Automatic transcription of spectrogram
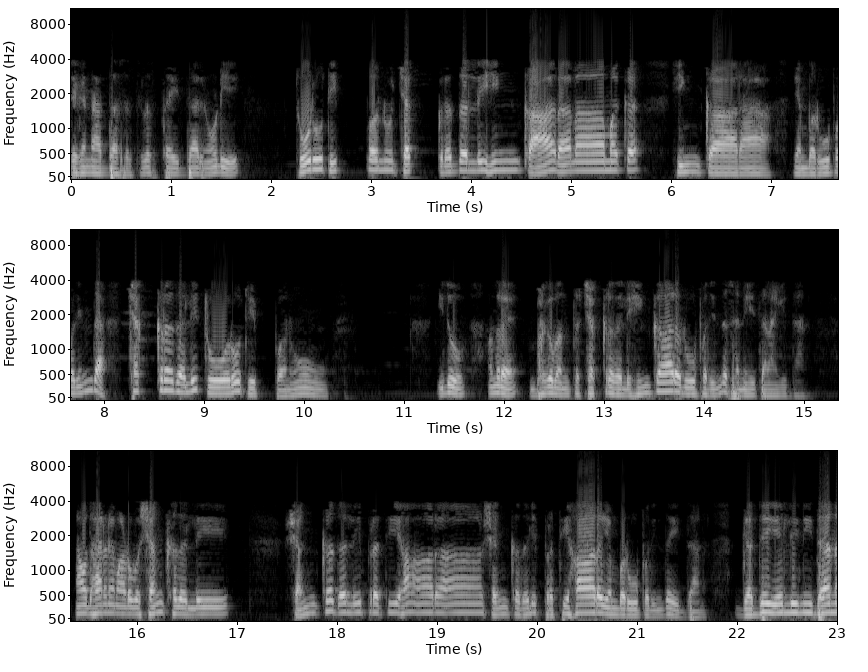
ಜಗನ್ನಾಥದಾಸರು ತಿಳಿಸ್ತಾ ಇದ್ದಾರೆ ನೋಡಿ. ತೋರು ತಿಪ್ಪನು ಚಕ್ರದಲ್ಲಿ ಹಿಂಕಾರ ನಾಮಕ ಹಿಂಕಾರ. ಎಂಬ ರೂಪದಿಂದ ಚಕ್ರದಲ್ಲಿ ತೋರು ತಿಪ್ಪನು. ಇದು ಅಂದರೆ ಭಗವಂತ ಚಕ್ರದಲ್ಲಿ ಹಿಂಕಾರ ರೂಪದಿಂದ ಸನ್ನಿಹಿತನಾಗಿದ್ದಾನೆ. ನಾವು ಧಾರಣೆ ಮಾಡುವ ಶಂಖದಲ್ಲಿ ಶಂಖದಲ್ಲಿ ಪ್ರತಿಹಾರ ಶಂಖದಲ್ಲಿ ಪ್ರತಿಹಾರ ಎಂಬ ರೂಪದಿಂದ ಇದ್ದಾನೆ. ಗದೆಯಲ್ಲಿ ನಿಧನ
